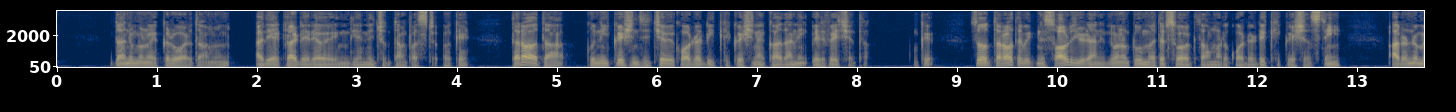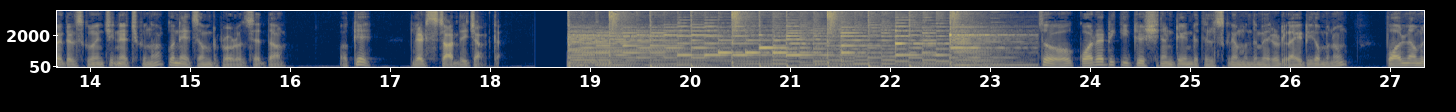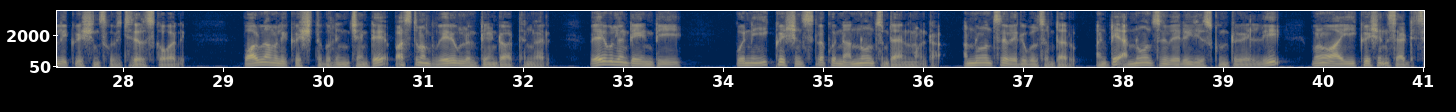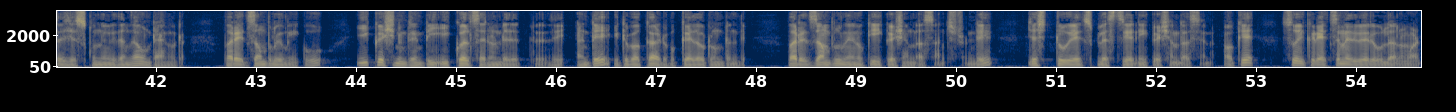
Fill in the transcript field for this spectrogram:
దాన్ని మనం ఎక్కడ వాడతాము? అది ఎట్లా డెరైవ్ అయింది అని చూద్దాం ఫస్ట్ ఓకే తర్వాత కొన్ని ఈక్వేషన్స్ ఇచ్చేవి క్వాడ్రాటిక్ ఈక్వేషనే కాదని వెరిఫై చేద్దాం ఓకే సో తర్వాత వీటిని సాల్వ్ చేయడానికి మనం టూ మెథడ్స్ వాడతాం అన్నమాట క్వాడ్రాటిక్ ఈక్వేషన్స్ని ఆ రెండు మెథడ్స్ గురించి నేర్చుకుందాం కొన్ని ఎగ్జాంపుల్ ప్రాబ్లమ్స్ చేద్దాం okay let start the chapter so quadratic equation అంటే ఏంటో తెలుసుకునే ముందు మీరు లైట్గా మనం పాలినామల్ ఈక్వేషన్స్ గురించి తెలుసుకోవాలి. పాలినామల్ ఈక్వేషన్ గురించి అంటే ఫస్ట్ మనకు వేరియబుల్ అంటే ఏంటో అర్థం కాదు. వేరియబుల్ అంటే ఏంటి? కొన్ని ఈక్వేషన్స్లో కొన్ని అన్నోన్స్ ఉంటాయన్నమాట. అన్నోన్స్ని వేరియబుల్స్ అంటారు అంటే అన్నోన్స్ని వేరీ చేసుకుంటూ వెళ్ళి మనం ఆ ఈక్వేషన్ సాటిస్ఫై చేసుకునే విధంగా ఉంటాయన్నమాట. ఫర్ ఎగ్జాంపుల్ మీకు ఈక్వేషన్ ఏంటంటే ఈక్వల్ సైడ్ ఉండేది అంటే ఇటుపక్క అటుపక్క ఏదో ఒకటి ఉంటుంది. ఫర్ ఎగ్జాంపుల్ నేను ఒక ఈక్వేషన్ రాస్తాను చూడండి. Just two x plus three అని ఈక్వేషన్ రాశాను. ఓకే సో ఇక్కడ ఎక్స్ అనేది వేరియబుల్ అనమాట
